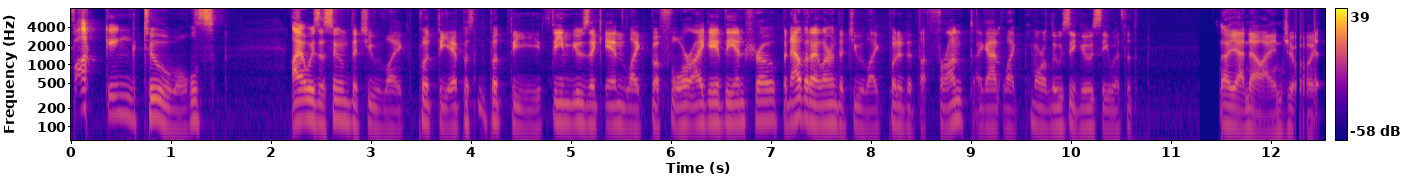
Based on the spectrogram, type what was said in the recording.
fucking tools. I always assumed that you like put the epi- put the theme music in like before I gave the intro, but now that I learned that you like put it at the front, I got like more loosey goosey with it. Oh yeah, no, I enjoy it.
